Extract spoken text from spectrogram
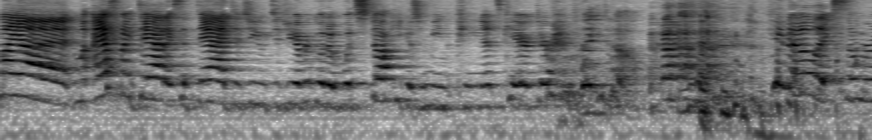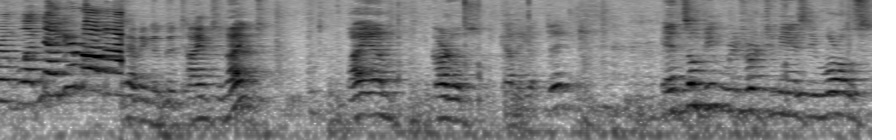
my, uh, my, I asked my dad, I said, Dad, did you, did you ever go to Woodstock? He goes, you mean the Peanuts character? I'm like, no. you know, like Summer of Love. No, your mom and I. having a good time tonight. I am Carlos Caliente, and some people refer to me as the world's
